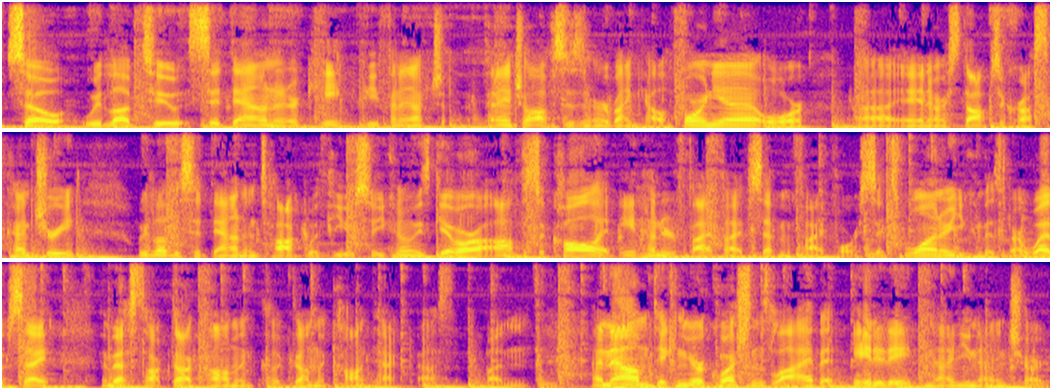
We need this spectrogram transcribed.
So we'd love to sit down at our KPP financial, financial offices in Irvine, California, or uh, in our stops across the country. We'd love to sit down and talk with you. So you can always give our office a call at 800 557 5461, or you can visit our website, investtalk.com, and click on the Contact Us button. And now I'm taking your questions live at 888 99 Chart.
